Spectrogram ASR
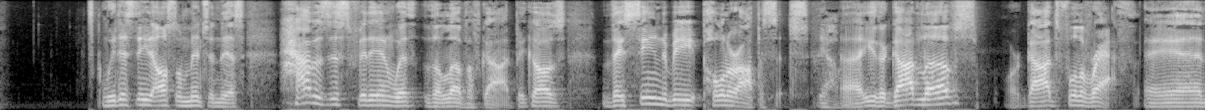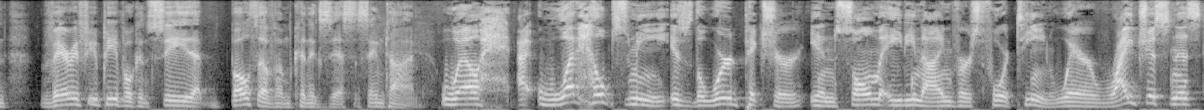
we just need to also mention this. How does this fit in with the love of God? Because they seem to be polar opposites. Yeah. Uh, either God loves or God's full of wrath. And very few people can see that both of them can exist at the same time. Well, I, what helps me is the word picture in Psalm 89 verse 14, where righteousness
